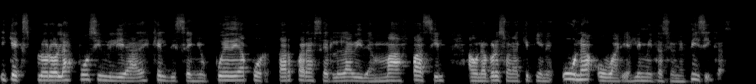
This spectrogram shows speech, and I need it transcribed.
y que exploró las posibilidades que el diseño puede aportar para hacerle la vida más fácil a una persona que tiene una o varias limitaciones físicas.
